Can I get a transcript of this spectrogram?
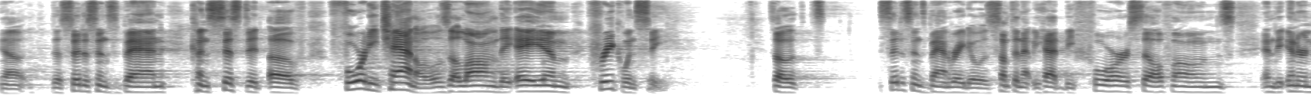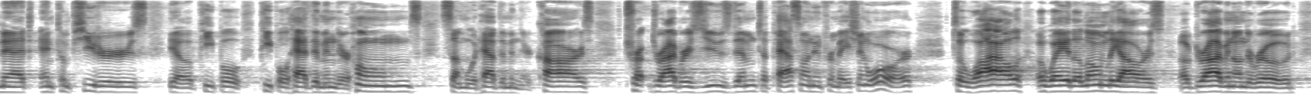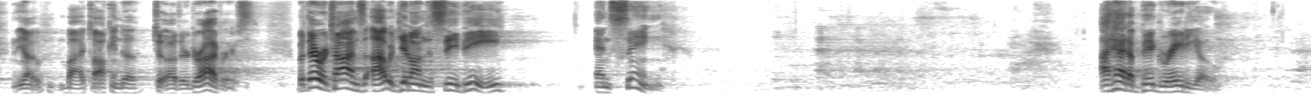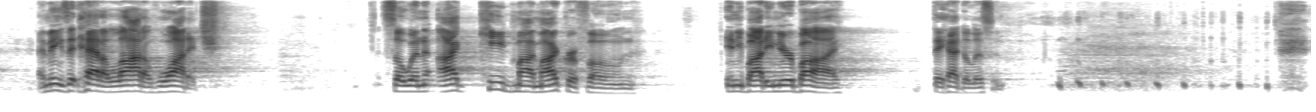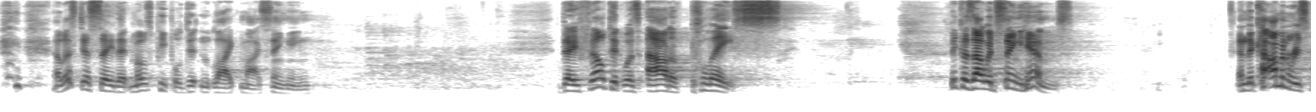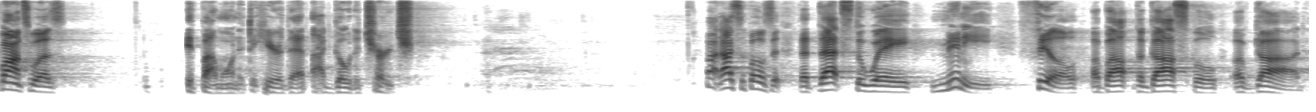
You know, the citizens band consisted of 40 channels along the AM frequency. So Citizens Band radio is something that we had before cell phones and the internet and computers. You know, people, people had them in their homes, some would have them in their cars. Truck drivers used them to pass on information or to while away the lonely hours of driving on the road, you know, by talking to, to other drivers. But there were times I would get on the CB and sing. I had a big radio. That means it had a lot of wattage. So when I keyed my microphone, anybody nearby, they had to listen. now let's just say that most people didn't like my singing. They felt it was out of place because I would sing hymns. And the common response was, if I wanted to hear that, I'd go to church. And I suppose that, that that's the way many feel about the gospel of God.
